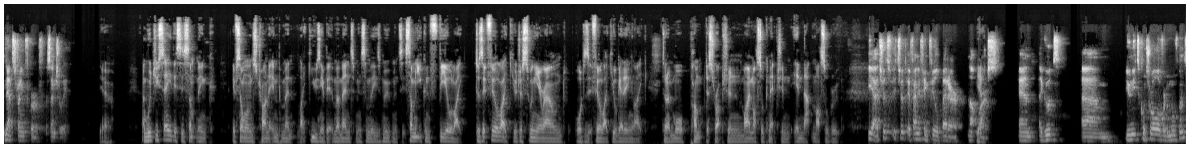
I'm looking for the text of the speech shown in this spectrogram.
net strength curve, essentially. Yeah. And would you say this is something, if someone's trying to implement like using a bit of momentum in some of these movements, it's something you can feel like, does it feel like you're just swinging around or does it feel like you're getting like, I don't know, more pump disruption, mind muscle connection in that muscle group? Yeah, it should, it should, if anything, feel better, not yeah. worse. And a good, um, you need control over the movement.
